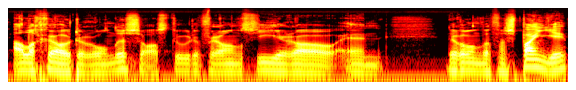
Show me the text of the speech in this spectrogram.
alle grote rondes, zoals Tour de France, Giro en de Ronde van Spanje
